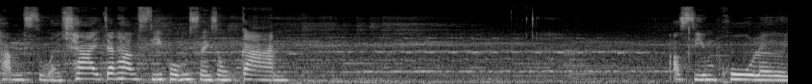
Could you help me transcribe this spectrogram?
ทำสวยใช่จะทำสีผมใส่สงการเอาสีชมพูเลย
